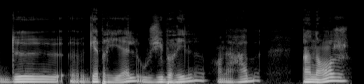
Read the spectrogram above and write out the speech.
de euh, Gabriel ou Jibril en arabe, un ange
